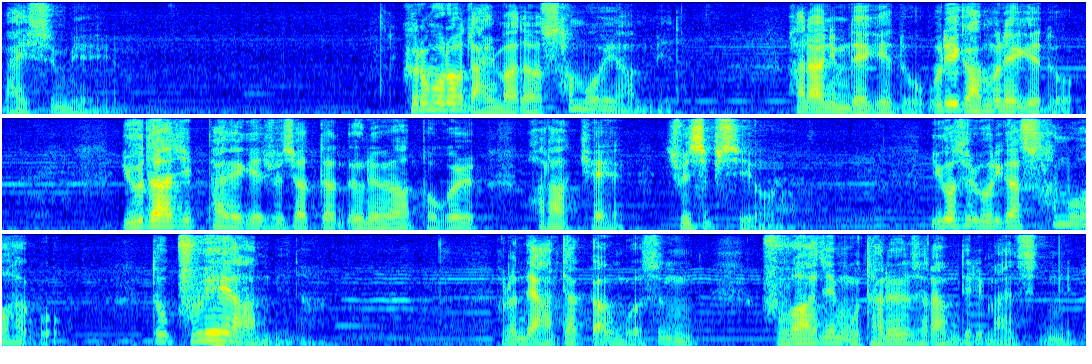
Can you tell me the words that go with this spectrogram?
말씀이에요. 그러므로 날마다 사모해야 합니다. 하나님 내게도 우리 가문에게도 유다 지파에게 주셨던 은혜와 복을 허락해 주십시오. 이것을 우리가 사모하고 또 구해야 합니다. 그런데 안타까운 것은 구하지 못하는 사람들이 많습니다.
